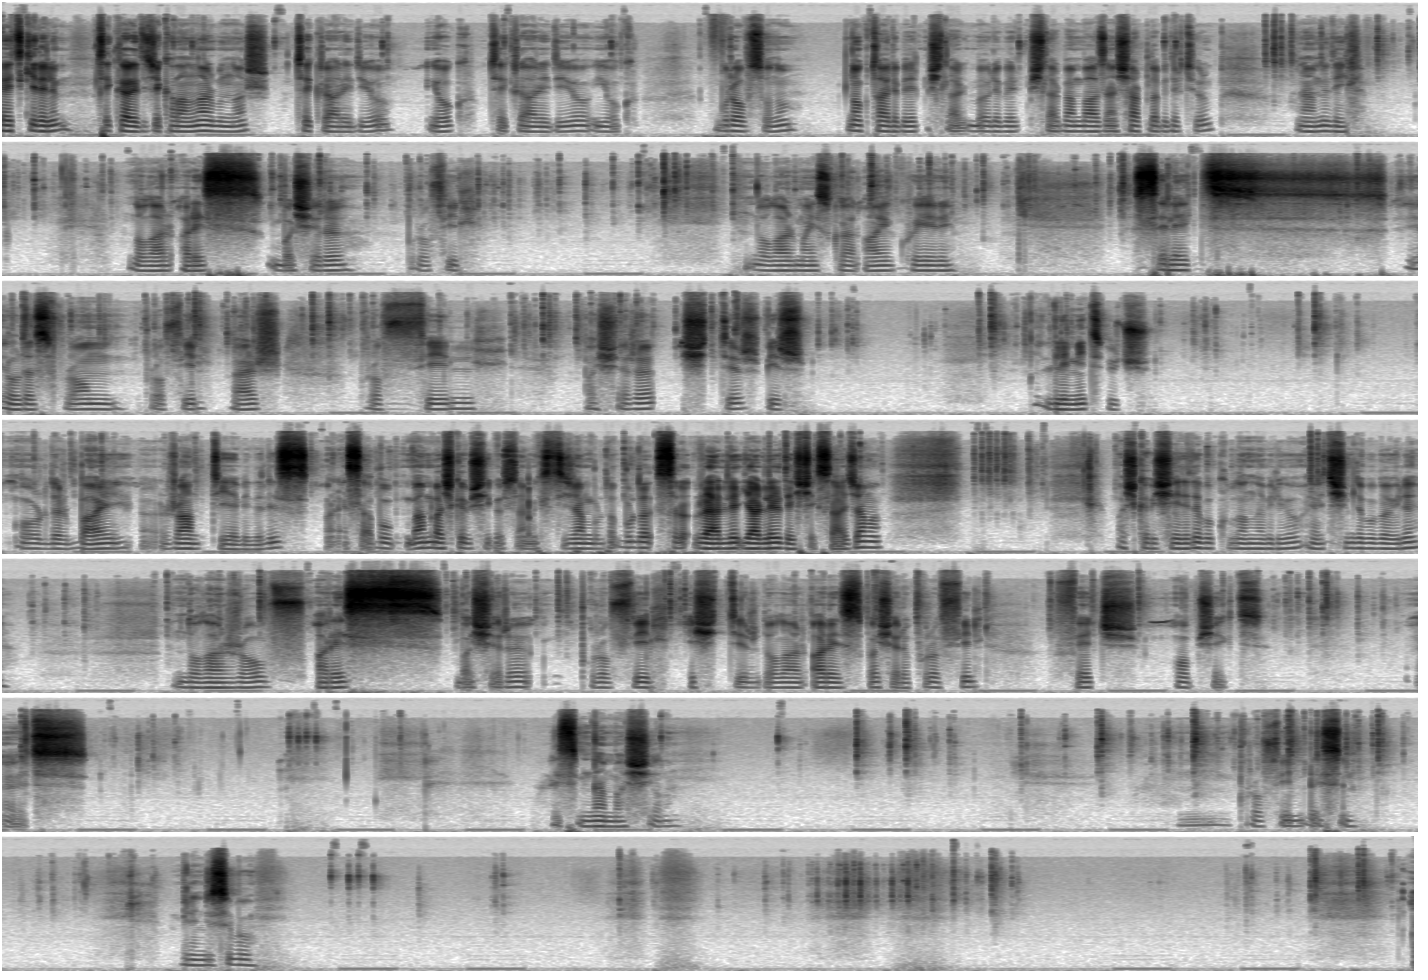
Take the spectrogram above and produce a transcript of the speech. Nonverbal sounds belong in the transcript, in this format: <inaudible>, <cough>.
Evet gelelim. Tekrar edecek alanlar bunlar. Tekrar ediyor. Yok. Tekrar ediyor. Yok. Brov sonu. Noktayla belirtmişler. Böyle belirtmişler. Ben bazen sharpla belirtiyorum. Önemli değil. Dolar, Ares, başarı, profil. Dolar, MySQL, iQuery. Select. Yıldız from profil ver profil başarı eşittir 1 limit 3 order by run diyebiliriz. Mesela bu ben başka bir şey göstermek isteyeceğim burada. Burada sıra yerli, yerleri değişecek sadece ama başka bir şeyde de bu kullanılabiliyor. Evet şimdi bu böyle. Dolar row ares başarı profil eşittir. Dolar ares başarı profil fetch object. Evet. Resminden başlayalım. Hmm, profil resim. Birincisi bu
